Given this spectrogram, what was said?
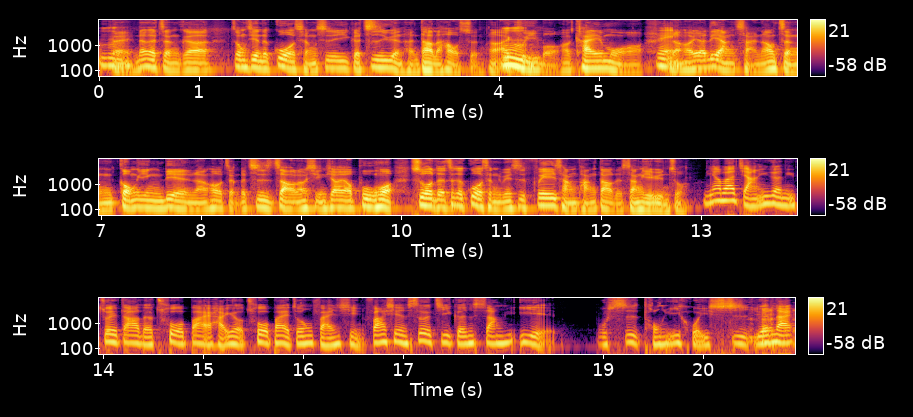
对，那个整个中间的过程是一个资源很大的耗损啊，开模啊，开模，然后要量产，然后整供应链，然后整个制造，然后行销要铺货，所有的这个过程里面是非常庞大的商业运作。你要不要讲一个你最大的挫败，还有挫败中反省，发现设计跟商业？不是同一回事，原来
